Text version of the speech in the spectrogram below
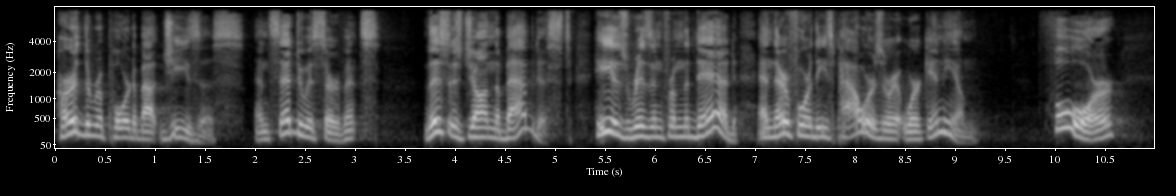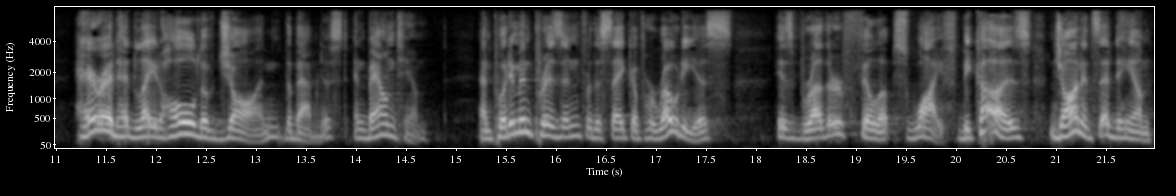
heard the report about Jesus and said to his servants, This is John the Baptist. He is risen from the dead, and therefore these powers are at work in him. For Herod had laid hold of John the Baptist and bound him and put him in prison for the sake of Herodias, his brother Philip's wife, because John had said to him,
